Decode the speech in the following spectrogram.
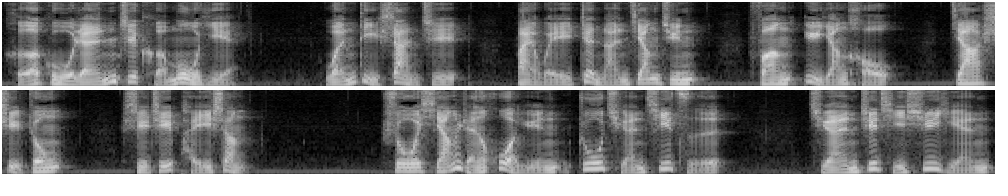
何古人之可慕也？文帝善之，拜为镇南将军，封豫阳侯，加侍中，使之陪胜。属降人或云朱权妻子，权知其虚言，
